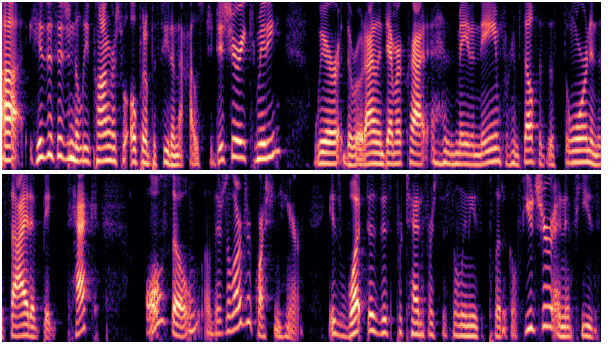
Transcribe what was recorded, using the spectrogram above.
uh, his decision to leave Congress will open up a seat on the House Judiciary Committee, where the Rhode Island Democrat has made a name for himself as a thorn in the side of big tech. Also, there's a larger question here is what does this pretend for Cicilline's political future? And if he's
